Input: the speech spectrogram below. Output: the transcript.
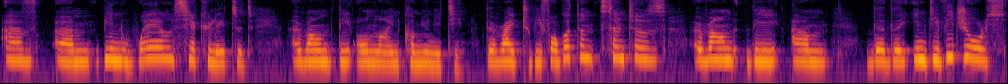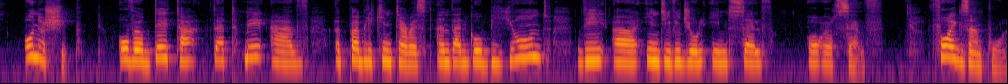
have um, been well circulated around the online community the right to be forgotten centers around the, um, the, the individual's ownership over data that may have a public interest and that go beyond the uh, individual himself or herself. For example,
